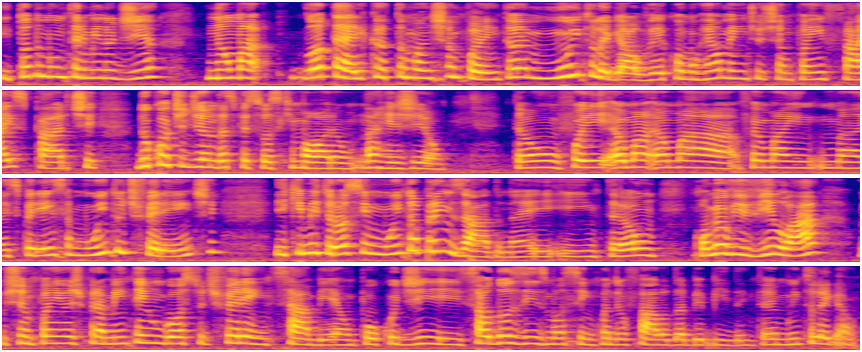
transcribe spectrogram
e todo mundo termina o dia numa lotérica tomando champanhe. Então é muito legal ver como realmente o champanhe faz parte do cotidiano das pessoas que moram na região. Então foi, é uma, é uma, foi uma, uma experiência muito diferente e que me trouxe muito aprendizado, né? E, e então, como eu vivi lá, o champanhe hoje para mim tem um gosto diferente, sabe? É um pouco de saudosismo assim quando eu falo da bebida. Então é muito legal.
